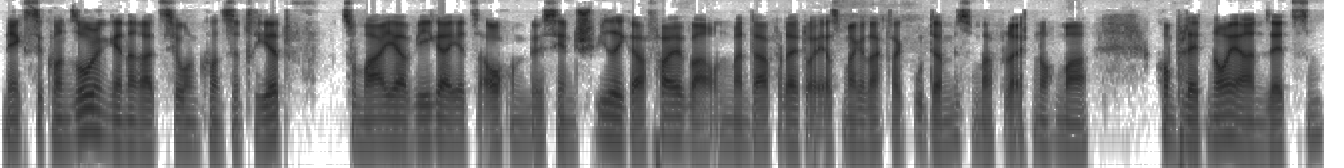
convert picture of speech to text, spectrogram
nächste Konsolengeneration konzentriert Zumal ja Vega jetzt auch ein bisschen schwieriger Fall war und man da vielleicht auch erstmal gesagt hat, gut, da müssen wir vielleicht nochmal komplett neu ansetzen.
